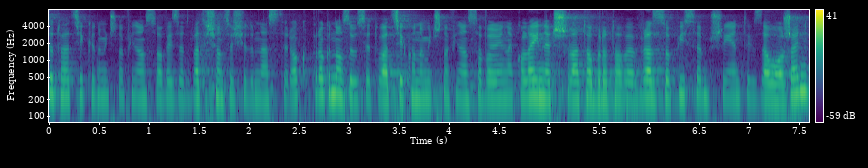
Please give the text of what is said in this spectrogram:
sytuacji ekonomiczno-finansowej za 2017 rok, prognozy sytuacji ekonomiczno-finansowej na kolejne trzy lata obrotowe wraz z opisem przyjętych założeń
